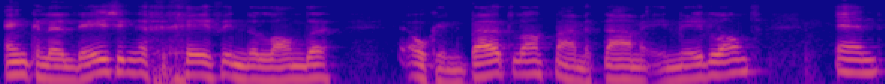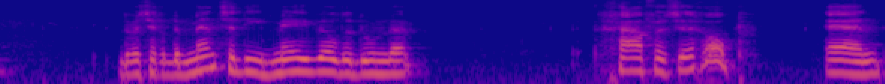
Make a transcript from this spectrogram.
enkele lezingen gegeven in de landen, ook in het buitenland, maar met name in Nederland. En we zeggen, de mensen die mee wilden doen, gaven zich op. En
